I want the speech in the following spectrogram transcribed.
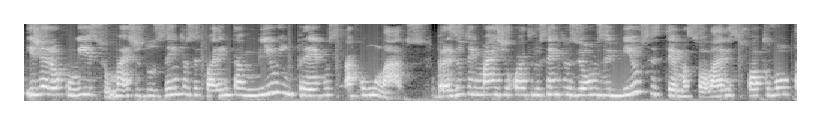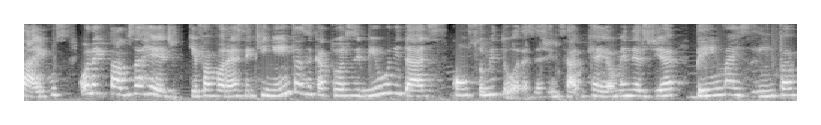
e gerou com isso mais de 240 mil empregos acumulados. O Brasil tem mais de 411 mil sistemas solares fotovoltaicos conectados à rede, que favorecem 514 mil unidades consumidoras. A gente sabe que aí é uma energia bem mais limpa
